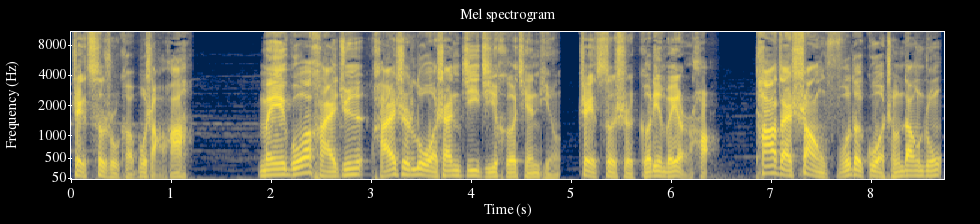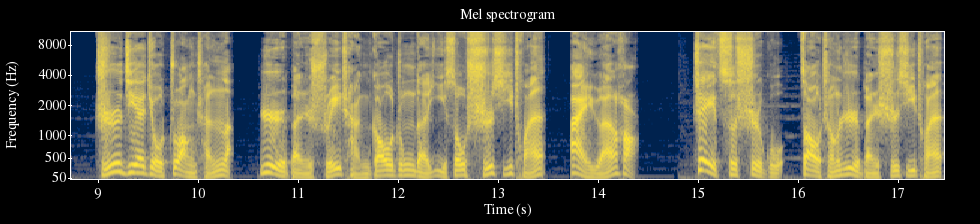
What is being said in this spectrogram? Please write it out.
这个次数可不少哈。美国海军还是洛杉矶级核潜艇，这次是格林维尔号，它在上浮的过程当中，直接就撞沉了日本水产高中的一艘实习船爱媛号。这次事故造成日本实习船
